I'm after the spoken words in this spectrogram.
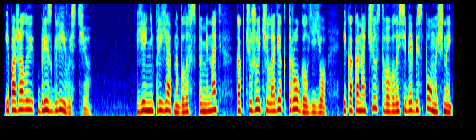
и, пожалуй, брезгливостью. Ей неприятно было вспоминать, как чужой человек трогал ее и как она чувствовала себя беспомощной,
